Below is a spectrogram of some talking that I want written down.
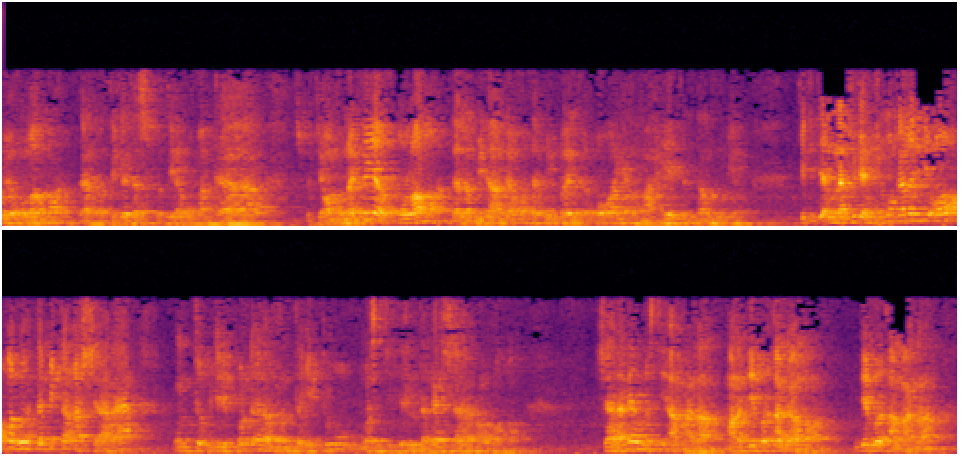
oleh ulama dan kata seperti Abu Bakar, seperti Umar. Mereka ya ulama dalam bidang agama tapi mereka orang yang mahir tentang dunia. Kita tidak menafikan. Cuma kalau dia orang bagus tapi tak syarat untuk menjadi perdana menteri itu mesti diletakkan syarat ulama. Syarat dia mesti amanah, mana dia beragama, dia beramanah,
